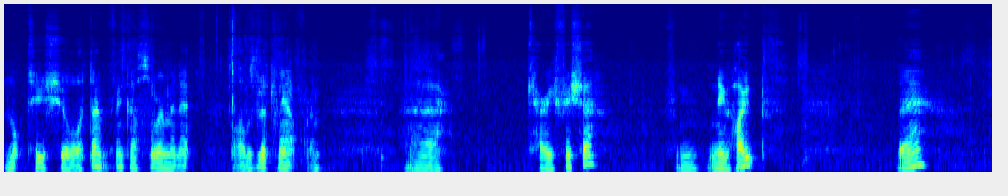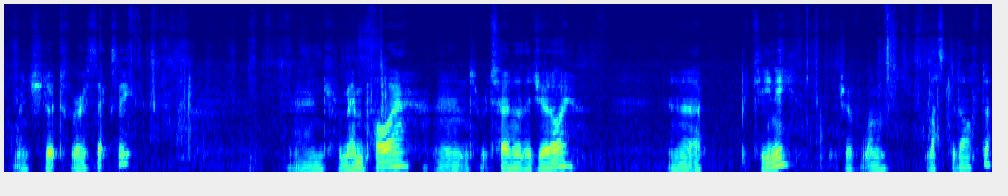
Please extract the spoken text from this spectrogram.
not too sure, I don't think I saw him in it, but I was looking out for him. Uh, Carrie Fisher from New Hope, there, when she looked very sexy. and from Empire and Return of the Jedi in a bikini, whichever one lusted after.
